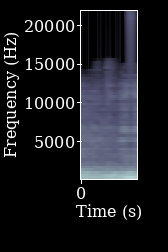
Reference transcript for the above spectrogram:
있어.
